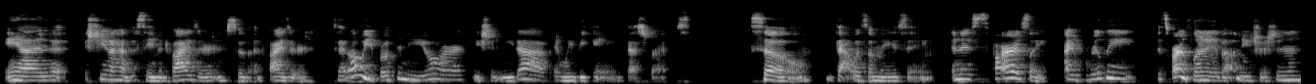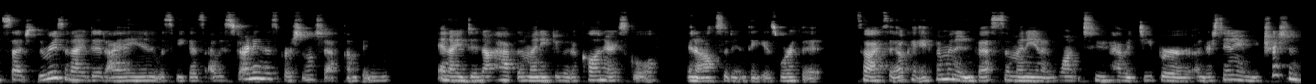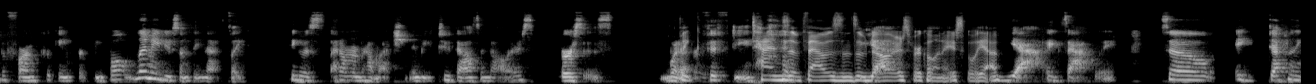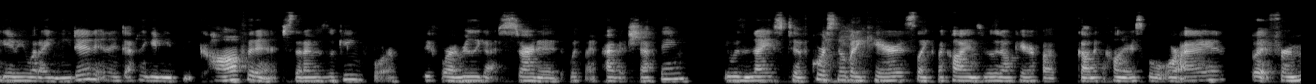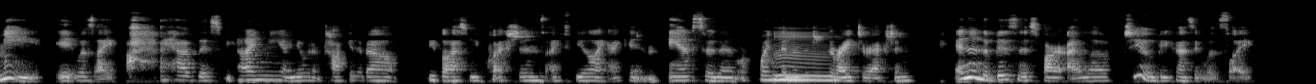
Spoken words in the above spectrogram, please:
And she and I had the same advisor. And so the advisor said, Oh, you're both in New York. You should meet up. And we became best friends. So that was amazing. And as far as like, I really, as far as learning about nutrition and such, the reason I did IIN was because I was starting this personal chef company and I did not have the money to go to culinary school. And I also didn't think it was worth it. So I said, okay, if I'm going to invest some money and I want to have a deeper understanding of nutrition before I'm cooking for people, let me do something that's like, I think it was, I don't remember how much, maybe $2,000 versus whatever, like 50. Tens of thousands of yeah. dollars for culinary school. Yeah. Yeah, exactly. So it definitely gave me what I needed and it definitely gave me the confidence that I was looking for before I really got started with my private chefing. It was nice to, of course, nobody cares. Like my clients really don't care if I've gone to culinary school or I but for me, it was like, ah, I have this behind me. I know what I'm talking about. People ask me questions. I feel like I can answer them or point them mm. in the, the mm. right direction. And then the business part I love too, because it was like,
